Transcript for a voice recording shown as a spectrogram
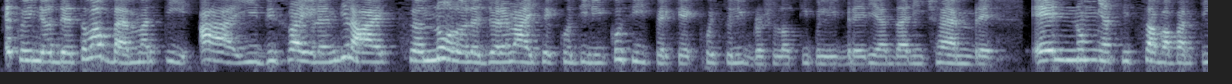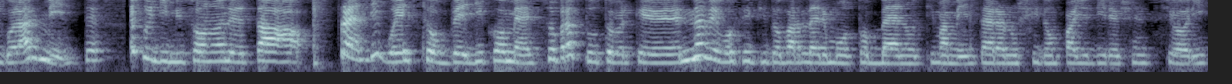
e quindi ho detto vabbè Martì, hai This Violent Delights, non lo leggerei mai se continui così perché questo libro ce l'ho tipo in libreria da dicembre e non mi attizzava particolarmente. E quindi mi sono detta prendi questo, vedi com'è, soprattutto perché ne avevo sentito parlare molto bene ultimamente, erano uscite un paio di recensioni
